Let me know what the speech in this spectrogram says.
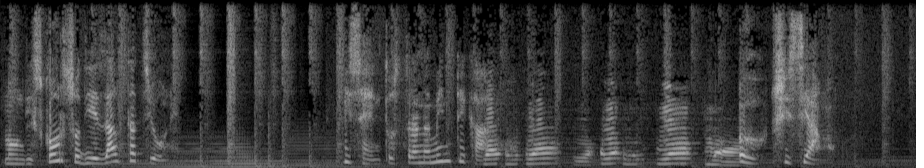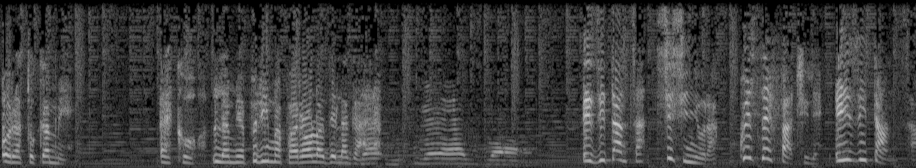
ma un discorso di esaltazione. Mi sento stranamente calmo. Oh, ci siamo. Ora tocca a me. Ecco la mia prima parola della gara. Esitanza? Sì, signora, questa è facile. Esitanza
